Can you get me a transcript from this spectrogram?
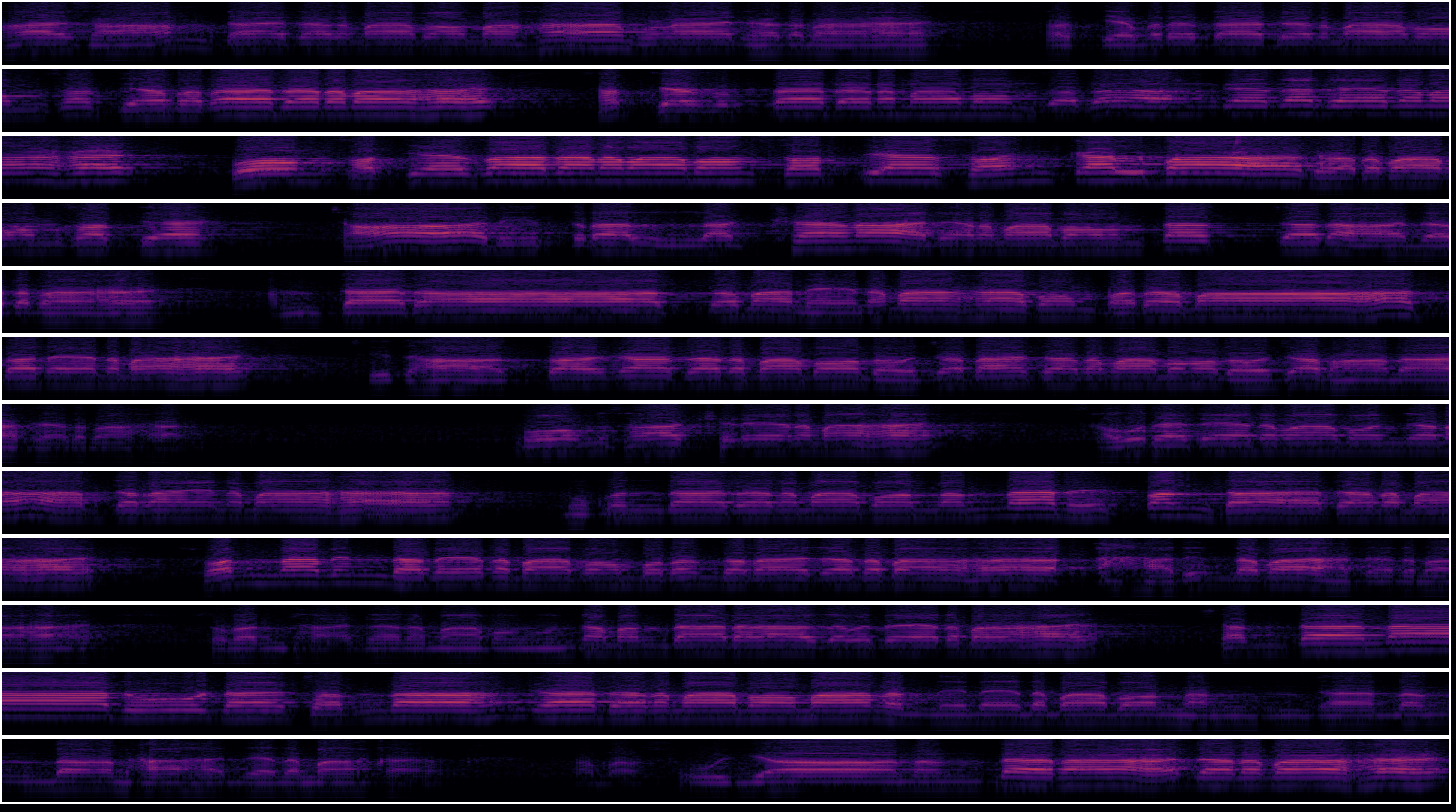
नमः सम्भवे नमामम् महीयसे नमामम् भूर्भभाकृताय नमः महानन्दाय नमामम् सूराय नमामम् होरासे नमः महोत्सवाय नमः महाक्रोधाय नमामो महाज्वलाय नमः महाशान्ताय नमामो महागुणाय नमः नमामं सत्यपराय नमः ॐ सत्य ॐ परमात्मने नमः। सिद्धात्मगाय नमामो रोचनाय नमः। ॐ साक्षिणे नमः सौरजे नमामोञ्जनार्दनाय नमः। मुकुन्दाय नमामो नन्दनिष्पन्दाय नमः। स्वर्णविन्दवे नमामो पुरन्दराय नमः। हरिन्दवाय नमः। सुबन्धाय नमामो मुन्दमन्दाराजवते नमः। चन्दनारूढ चन्दाङ्गाय नमामो मानन्दिने नमामो नन्दनन्दनाय नमः। नम, सूर्यानन्दनाय नमः।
